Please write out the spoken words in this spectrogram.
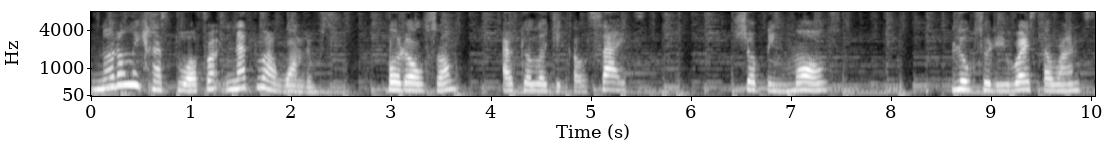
not only has to offer natural wonders, but also archaeological sites, shopping malls, luxury restaurants,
